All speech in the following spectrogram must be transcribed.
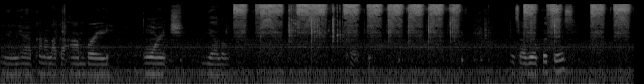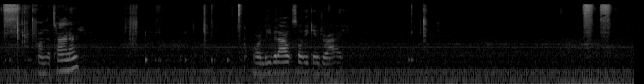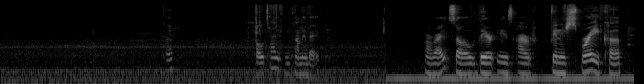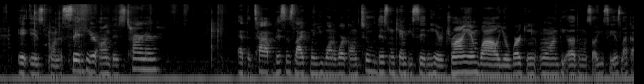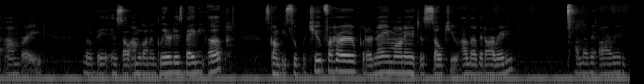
And then we have kind of like an ombre, orange, yellow. Okay. And so this on the turner. or leave it out so it can dry. Okay. Hold tight, we coming back. All right, so there is our finished sprayed cup. It is gonna sit here on this turner at the top. This is like when you want to work on two. This one can be sitting here drying while you're working on the other one. So you see it's like an ombre a little bit. And so I'm gonna glitter this baby up. It's gonna be super cute for her. Put her name on it. Just so cute. I love it already. I love it already.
